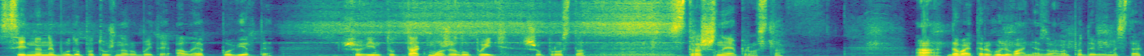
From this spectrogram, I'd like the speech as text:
Сильно не буду потужно робити, але повірте, що він тут так може лупити, що просто страшне просто. А, давайте регулювання з вами подивимось, так?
